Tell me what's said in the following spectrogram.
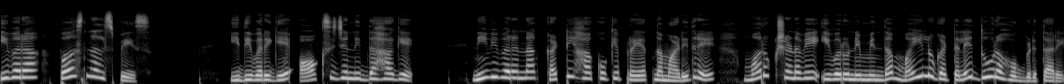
ಇವರ ಪರ್ಸ್ನಲ್ ಸ್ಪೇಸ್. ಇದಿವರಿಗೆ ಆಕ್ಸಿಜನ್ ಇದ್ದ ಹಾಗೆ. ನೀವಿವರನ್ನ ಕಟ್ಟಿ ಹಾಕೋಕೆ ಪ್ರಯತ್ನ ಮಾಡಿದ್ರೆ ಮರುಕ್ಷಣವೇ ಇವರು ನಿಮ್ಮಿಂದ ಮೈಲುಗಟ್ಟಲೆ ದೂರ ಹೋಗ್ಬಿಡ್ತಾರೆ.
